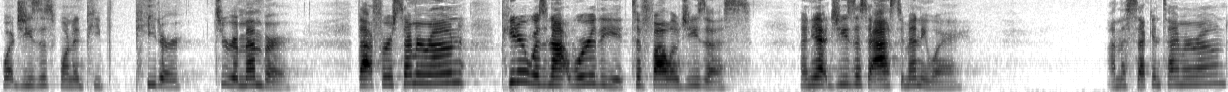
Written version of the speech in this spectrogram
what Jesus wanted pe- Peter to remember. That first time around, Peter was not worthy to follow Jesus. And yet Jesus asked him anyway. On the second time around,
